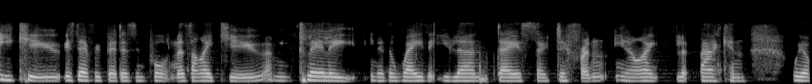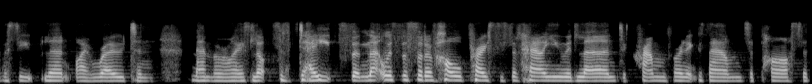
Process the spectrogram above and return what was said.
EQ is every bit as important as IQ. I mean, clearly, you know, the way that you learn today is so different. You know, I look back and we obviously learned by rote and memorized lots of dates. And that was the sort of whole process of how you would learn to cram for an exam, to pass a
